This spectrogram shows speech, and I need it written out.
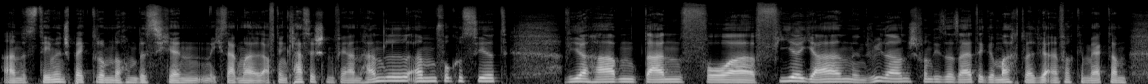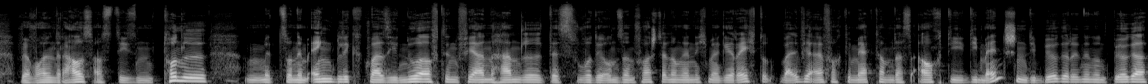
an das Themenspektrum noch ein bisschen, ich sag mal, auf den klassischen fairen Handel ähm, fokussiert. Wir haben dann vor vier Jahren einen Relaunch von dieser Seite gemacht, weil wir einfach gemerkt haben, wir wollen raus aus diesem Tunnel mit so einem Engblick quasi nur auf den fairen Handel. Das wurde unseren Vorstellungen nicht mehr gerecht, weil wir einfach gemerkt haben, dass auch die, die Menschen, die Bürgerinnen und Bürger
